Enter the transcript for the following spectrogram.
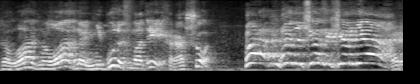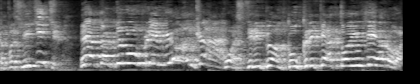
Да ладно, ладно, не буду смотреть, хорошо. А, это что за херня? Это посвятитель! Это труп ребенка! Кости ребенка укрепят твою веру!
